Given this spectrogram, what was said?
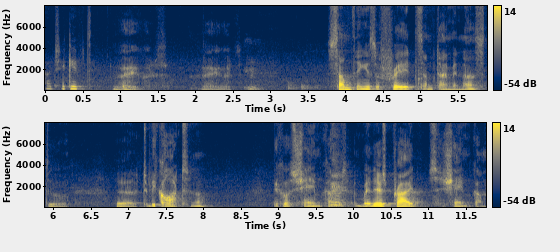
such a gift. Very good. Very good. Something is afraid sometime in us to, uh, to be caught, you know? Because shame comes. Where there's pride, shame comes.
